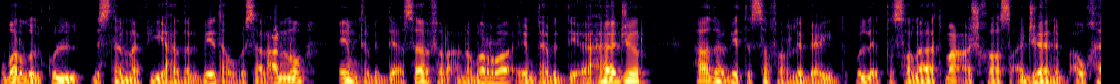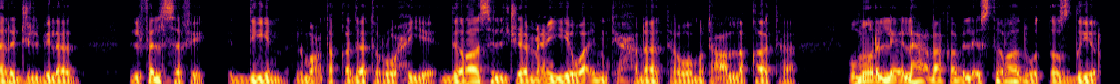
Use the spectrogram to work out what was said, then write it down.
وبرضه الكل بيستنى فيه هذا البيت أو بسأل عنه إمتى بدي أسافر أنا برا إمتى بدي أهاجر هذا بيت السفر لبعيد والاتصالات مع أشخاص أجانب أو خارج البلاد الفلسفة الدين المعتقدات الروحية الدراسة الجامعية وامتحاناتها ومتعلقاتها. أمور اللي إلها علاقة بالاستيراد والتصدير.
